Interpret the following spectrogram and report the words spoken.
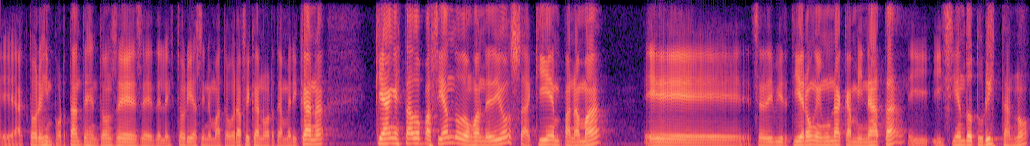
Eh, actores importantes entonces eh, de la historia cinematográfica norteamericana, que han estado paseando, don Juan de Dios, aquí en Panamá, eh, se divirtieron en una caminata y, siendo turistas, ¿no?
